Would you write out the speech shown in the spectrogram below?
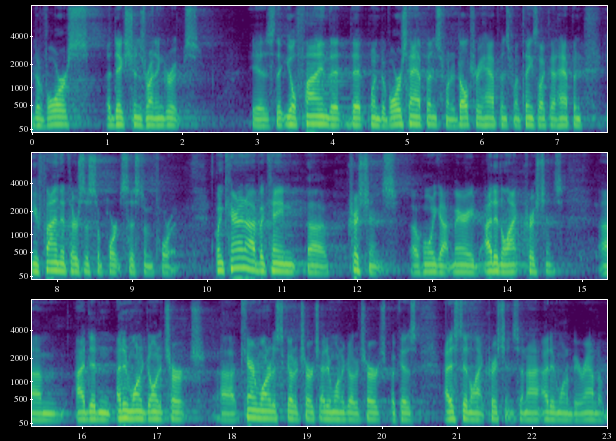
divorce, addictions run in groups is that you'll find that, that when divorce happens, when adultery happens, when things like that happen, you find that there's a support system for it. When Karen and I became uh, Christians, uh, when we got married, I didn't like Christians. Um, I, didn't, I didn't want to go into church. Uh, Karen wanted us to go to church. I didn't want to go to church because I just didn't like Christians and I, I didn't want to be around them.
